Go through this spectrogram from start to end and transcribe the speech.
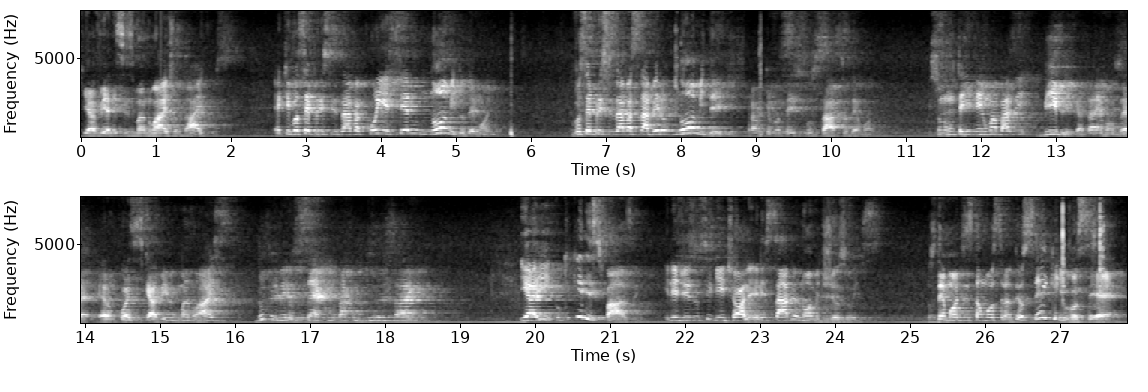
que havia nesses manuais judaicos é que você precisava conhecer o nome do demônio. Você precisava saber o nome dele para que você expulsasse o demônio. Isso não tem nenhuma base bíblica, tá, irmãos? É, eram coisas que haviam em manuais do primeiro século da cultura judaica. E aí, o que, que eles fazem? Eles dizem o seguinte: olha, eles sabem o nome de Jesus. Os demônios estão mostrando, eu sei quem você é.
